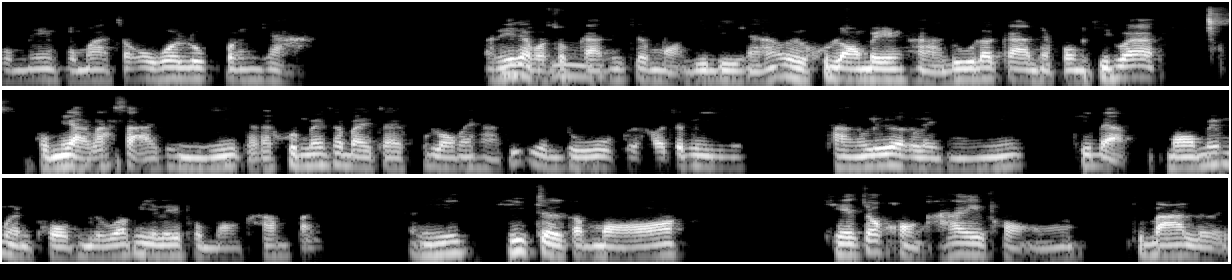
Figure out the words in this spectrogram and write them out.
ผมเองผมอาจจะ overlook บางอย่าง อันนี้จากประสบการณ์ที่เจอหมอดีๆนะเออคุณลองไปหาดูแล้วกันแต่ผมคิดว่า ผมอยากรักษาอย่างนี้ แต่ถ้าคุณไม่สบายใจคุณลองไปหาที่อื่นดูเผื่อเขาจะมีทางเลือกอะไรอย่างนี้ ที่แบบมองไม่เหมือนผม หรือว่ามีอะไรผมมองข้ามไป อันนี้ที่เจอกับหมอ เคสเจ้าของไข้ของที่บ้านเลย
